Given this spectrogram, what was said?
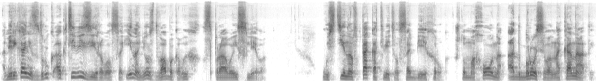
американец вдруг активизировался и нанес два боковых справа и слева. Устинов так ответил с обеих рук, что Махоуна отбросило на канаты.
